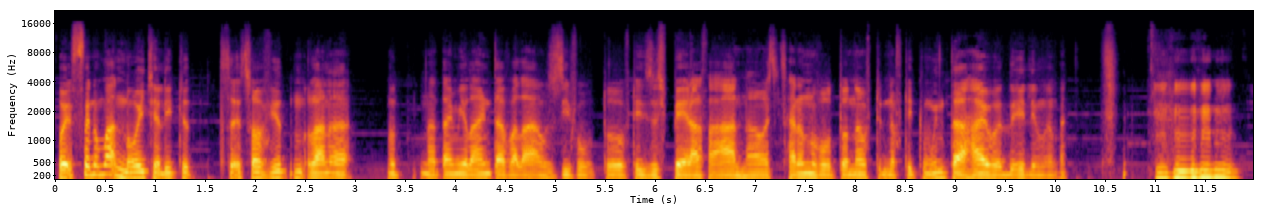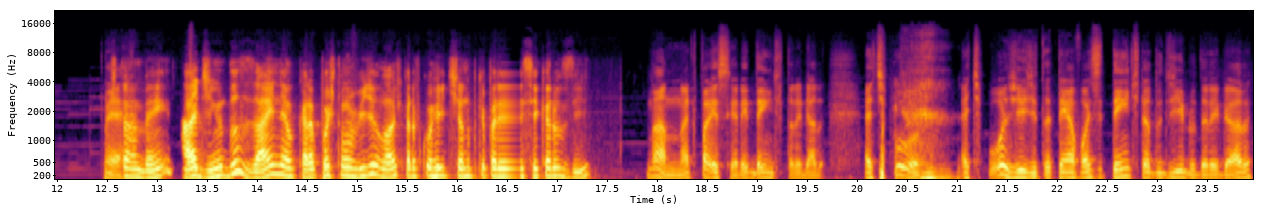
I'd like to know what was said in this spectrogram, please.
foi, foi numa noite ali que eu só- só vi lá na, no- na timeline, tava lá, o Z voltou, fiquei desesperado, falei, ah não, esse cara não voltou não, fiquei- eu fiquei com muita raiva dele, mano. É, Também, tadinho do Zay, né? O cara postou um vídeo lá, os caras ficou hateando porque parecia que era o Z. não, não é de parecer, era idêntico, tá ligado? É tipo, é tipo o Gigi, tem a voz idêntica do Dino, tá ligado?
